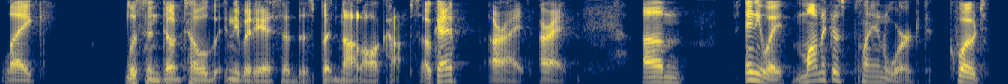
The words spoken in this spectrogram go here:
Like, listen, don't tell anybody I said this, but not all cops. Okay. All right. All right. Um, anyway, Monica's plan worked. Quote,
